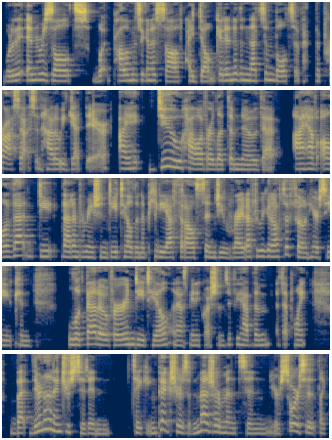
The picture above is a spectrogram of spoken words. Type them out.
what are the end results? What problem is it going to solve? I don't get into the nuts and bolts of the process and how do we get there. I do, however, let them know that I have all of that de- that information detailed in a PDF that I'll send you right after we get off the phone here, so you can look that over in detail and ask me any questions if you have them at that point. But they're not interested in taking pictures and measurements and your sources. Like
